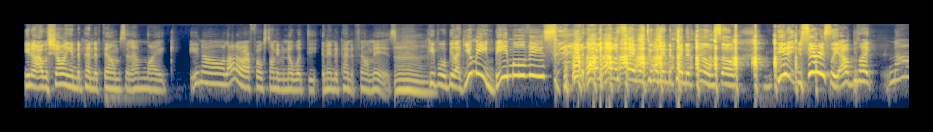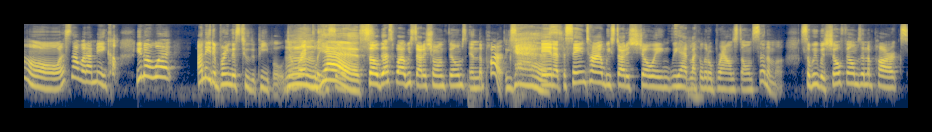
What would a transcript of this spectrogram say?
you know, I was showing independent films and I'm like, you know, a lot of our folks don't even know what the, an independent film is. Mm. People would be like, "You mean B movies?" you know, I would say we're doing independent films. So, you, seriously, I would be like, "No, that's not what I mean." Come, you know what? I need to bring this to the people Mm, directly. So- yes. So, that's why we started showing films in the parks. Yes. And at the same time, we started showing. We had like a little brownstone cinema. So we would show films in the parks.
